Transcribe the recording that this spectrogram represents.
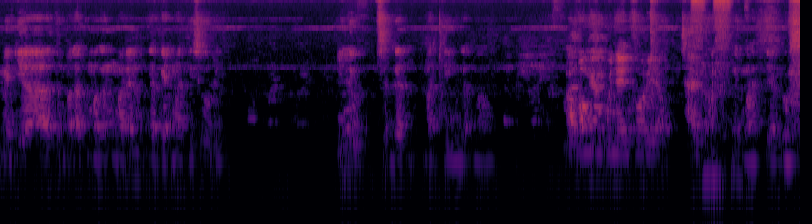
media tempat aku magang kemarin nggak kayak mati suri. Hidup segan mati nggak mau. Abang yang punya info Rio, cari. Ini mati aku.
